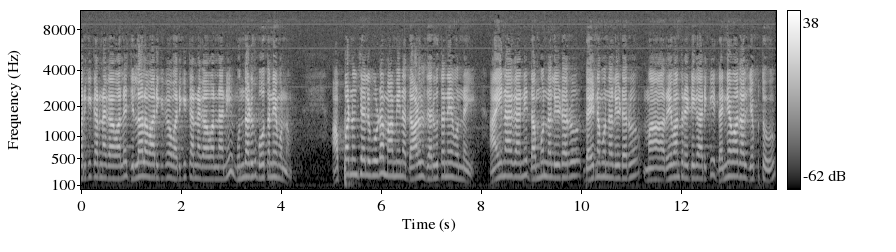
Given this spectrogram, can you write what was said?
వర్గీకరణ కావాలి జిల్లాల వారిగా వర్గీకరణ కావాలని ముందడుగు పోతూనే ఉన్నాం. అప్పటి నుంచి కూడా మా మీద దాడులు జరుగుతూనే ఉన్నాయి. అయినా కానీ దమ్మున్న లీడరు ధైర్యమున్న లీడరు మా రేవంత్ రెడ్డి గారికి ధన్యవాదాలు చెప్తూ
